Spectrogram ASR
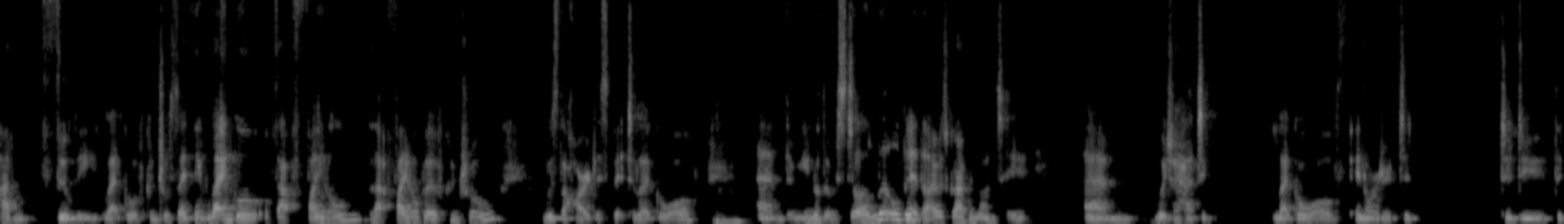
hadn't fully let go of control. So I think letting go of that final that final bit of control was the hardest bit to let go of. Mm-hmm. And you know, there was still a little bit that I was grabbing onto, um, which I had to let go of in order to to do the,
